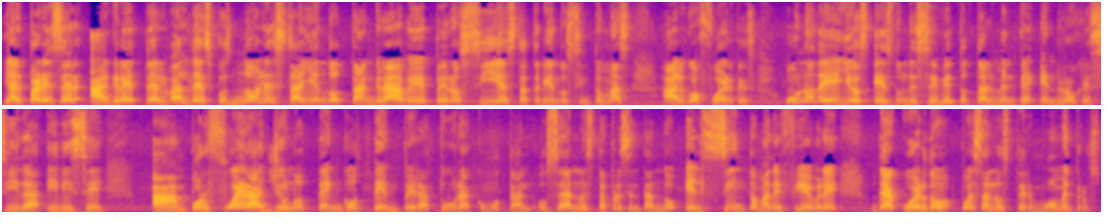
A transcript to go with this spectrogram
Y al parecer a Gretel Valdés pues no le está yendo tan grave, pero sí está teniendo síntomas algo fuertes. Uno de ellos es donde se ve totalmente enrojecida y dice, por fuera yo no tengo temperatura como tal, o sea, no está presentando el síntoma de fiebre de acuerdo pues a los termómetros,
